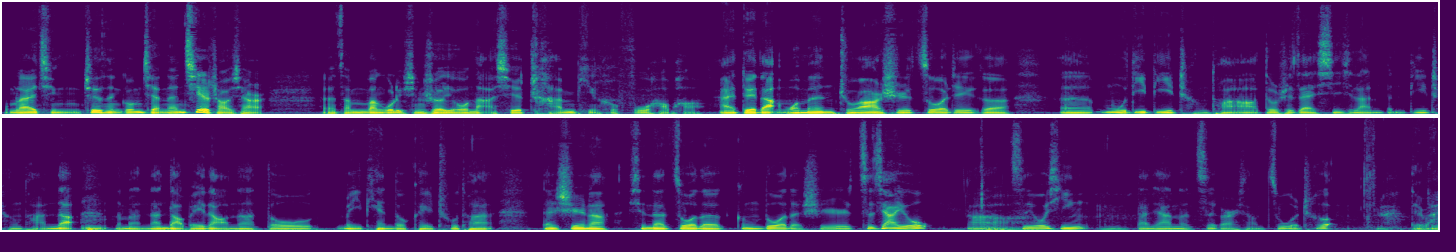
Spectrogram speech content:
我们来请 Jason 给我们简单介绍一下，呃，咱们万国旅行社有哪些产品和服务，好不好？哎，对的，我们主要是做这个呃目的地成团啊，都是在新西兰本地成团的。嗯那么南岛、北岛呢，都每天都可以出团，但是呢，现在做的更多的是自驾游啊啊，自由行。嗯大家呢自个儿想租个车，啊，对吧？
